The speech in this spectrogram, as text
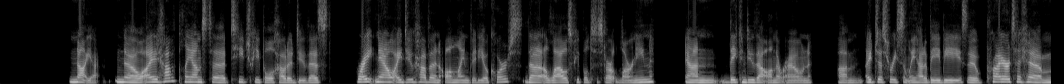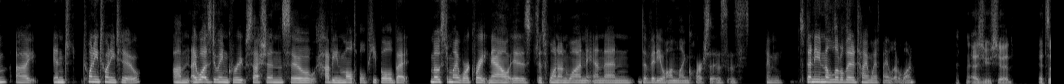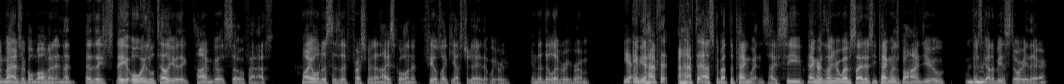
Not yet. No, I have plans to teach people how to do this. Right now, I do have an online video course that allows people to start learning and they can do that on their own. Um, I just recently had a baby. So prior to him, uh, in 2022, um, I was doing group sessions, so having multiple people, but most of my work right now is just one on one, and then the video online courses. Is I'm spending a little bit of time with my little one. As you should. It's a magical moment, and they they always will tell you that time goes so fast. My oldest is a freshman in high school, and it feels like yesterday that we were in the delivery room. Yeah. Amy, I have to I have to ask about the penguins. I see penguins on your website. I see penguins behind you. Mm-hmm. There's got to be a story there.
